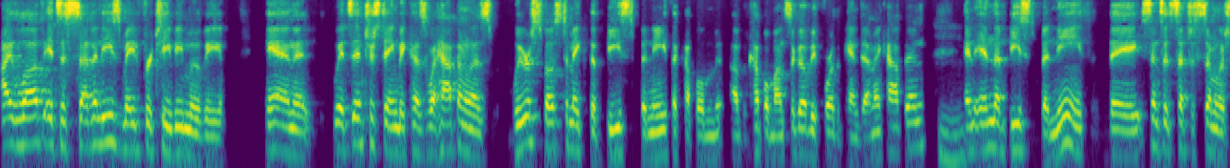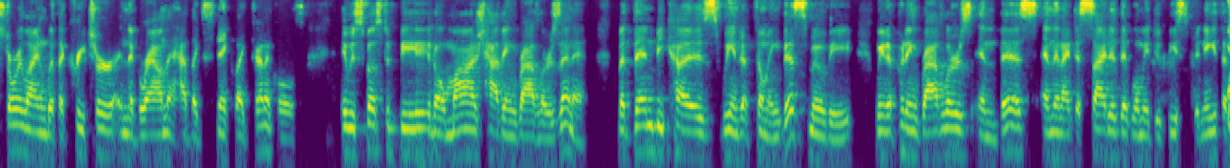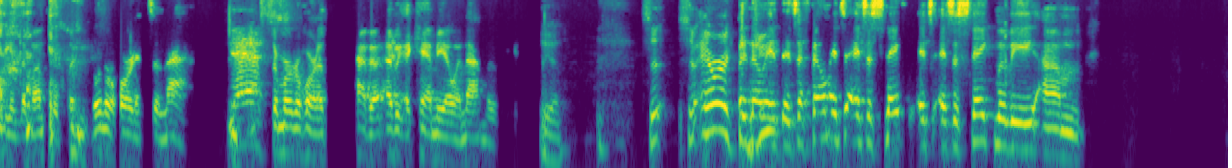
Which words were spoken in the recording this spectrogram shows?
I love it's a 70s made for TV movie. And it, it's interesting because what happened was we were supposed to make The Beast Beneath a couple a couple months ago before the pandemic happened. Mhm. And in The Beast Beneath, they since it's such a similar storyline with a creature in the ground that had like snake-like tentacles, it was supposed to be an homage having rattlers in it. But then because we ended up filming this movie, we ended up putting rattlers in this, and then I decided that when we do Beast Beneath at the end of the month, we'll put murder hornets in that. Yes. So murder hornets have a, have a cameo in that movie. Yeah. So so Erik, But no, you, it, it's a film. It's a, it's a snake. It's it's a snake movie. Um,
